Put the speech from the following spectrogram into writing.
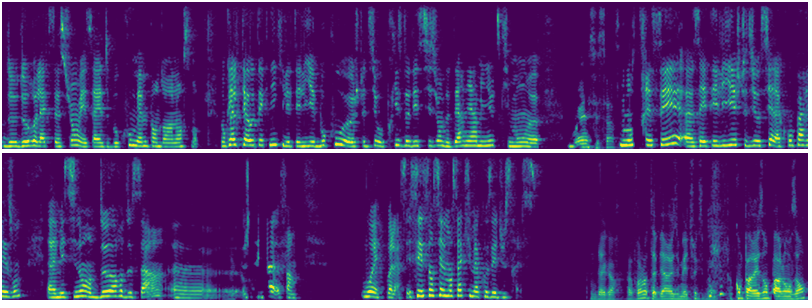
de, de, relaxation et ça aide beaucoup même pendant un lancement. Donc là le chaos technique, il était lié beaucoup, je te dis, aux prises de décision de dernière minute qui m'ont Ouais, c'est ça. Qui m'ont stressé. Euh, ça a été lié, je te dis aussi, à la comparaison. Euh, mais sinon, en dehors de ça, euh, pas. Enfin, ouais, voilà. C'est essentiellement ça qui m'a causé du stress. D'accord. Bah, franchement, tu as bien résumé le truc. Bon, comparaison, parlons-en.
